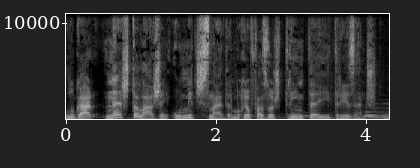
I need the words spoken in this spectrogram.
lugar na estalagem. O Mitch Snyder morreu faz hoje 33 anos.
